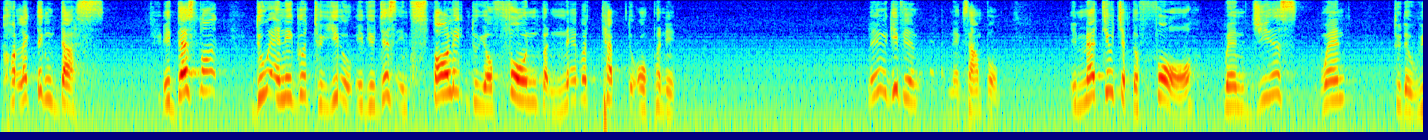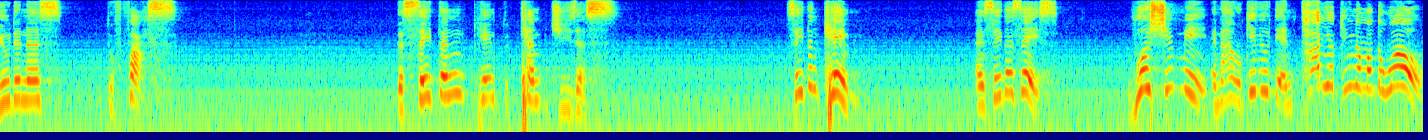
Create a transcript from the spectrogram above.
collecting dust. It does not do any good to you if you just install it into your phone but never tap to open it. Let me give you an example. In Matthew chapter 4, when Jesus went to the wilderness to fast, the Satan came to tempt Jesus. Satan came and Satan says, Worship me, and I will give you the entire kingdom of the world.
